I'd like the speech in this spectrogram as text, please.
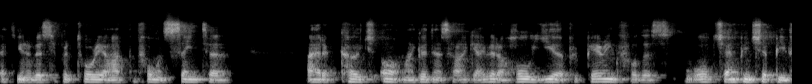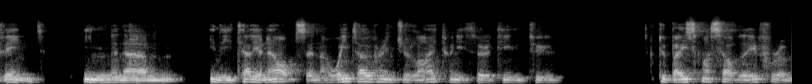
at university of pretoria high performance center I had a coach. Oh my goodness, I gave it a whole year preparing for this world championship event in um, in the Italian Alps, and I went over in July 2013 to to base myself there for a,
